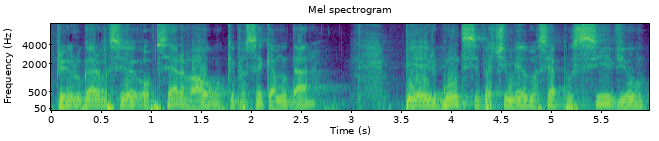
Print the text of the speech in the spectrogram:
Em primeiro lugar, você observa algo que você quer mudar. Pergunte-se para ti mesmo se é possível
